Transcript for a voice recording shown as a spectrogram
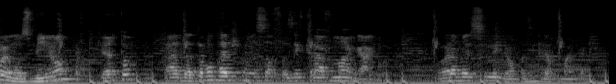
Foi, moçbinho, certo? Ah, dá até vontade de começar a fazer Krav Maga agora. Vai ser legal fazer Krav Maga.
